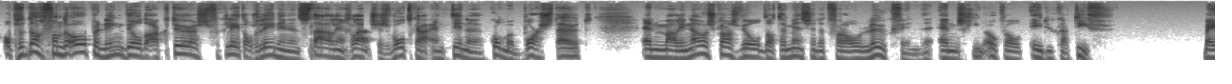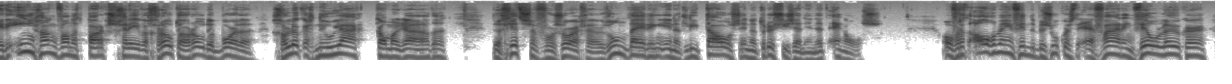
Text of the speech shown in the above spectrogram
Op de dag van de opening deelden acteurs verkleed als Lenin en Stalin glaasjes wodka en tinnen kommen borst uit. En Malinauskas wil dat de mensen het vooral leuk vinden en misschien ook wel educatief. Bij de ingang van het park schreven grote rode borden Gelukkig nieuwjaar, kameraden. De gidsen verzorgen rondleiding in het Litouws, in het Russisch en in het Engels. Over het algemeen vinden bezoekers de ervaring veel leuker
